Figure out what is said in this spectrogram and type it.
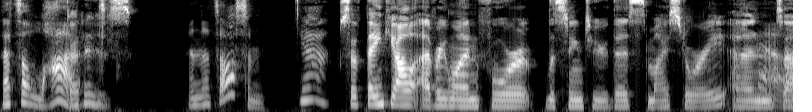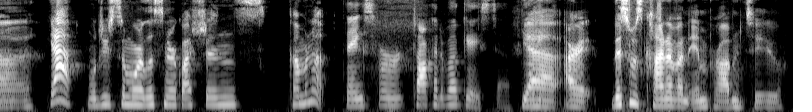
That's a lot. that is. And that's awesome. Yeah. So thank y'all everyone for listening to this my story and Yeah. uh yeah, we'll do some more listener questions coming up. Thanks for talking about gay stuff. Yeah, all right. This was kind of an impromptu.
